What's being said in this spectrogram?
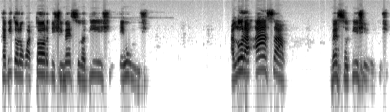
capitolo 14, verso da 10 e 11. Allora Asa, verso 10 e 11.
